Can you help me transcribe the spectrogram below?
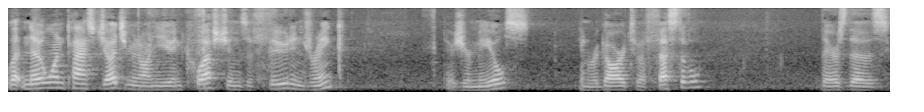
let no one pass judgment on you in questions of food and drink. There's your meals. In regard to a festival, there's those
